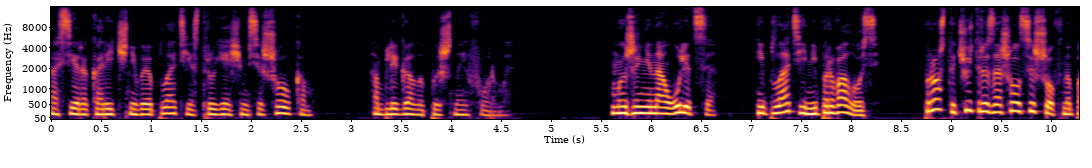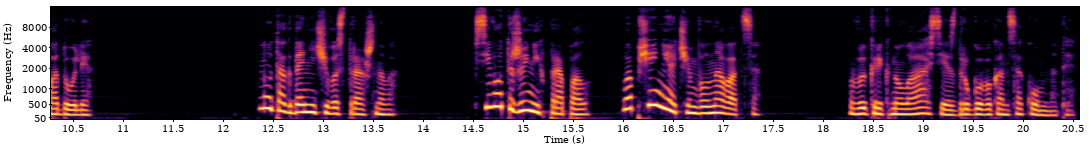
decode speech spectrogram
а серо-коричневое платье струящимся шелком облегало пышные формы. «Мы же не на улице, и платье не порвалось. Просто чуть разошелся шов на подоле». «Ну тогда ничего страшного. Всего-то жених пропал. Вообще не о чем волноваться», — выкрикнула Асия с другого конца комнаты.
